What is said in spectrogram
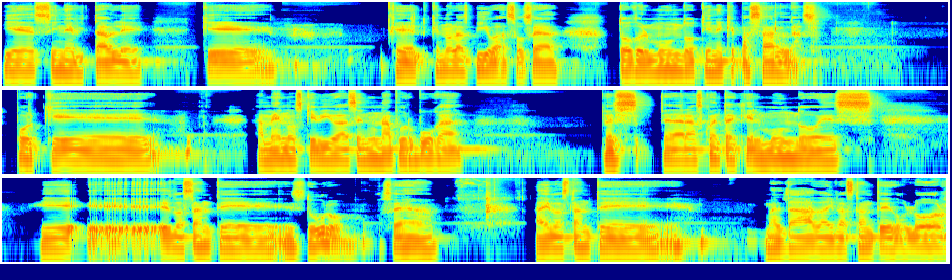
es inevitable que, que, que no las vivas, o sea, todo el mundo tiene que pasarlas. Porque a menos que vivas en una burbuja, pues te darás cuenta que el mundo es, eh, eh, es bastante, es duro, o sea, hay bastante maldad, hay bastante dolor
